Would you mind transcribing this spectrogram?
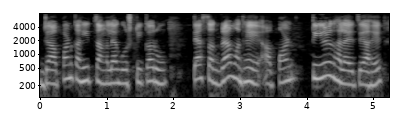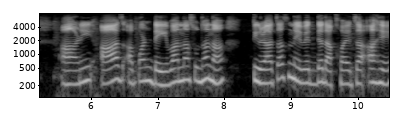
ज्या पण काही चांगल्या गोष्टी करू त्या सगळ्यामध्ये आपण तीळ घालायचे आहेत. आणि आज आपण देवांना सुद्धा ना तिळाचाच नैवेद्य दाखवायचा आहे.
